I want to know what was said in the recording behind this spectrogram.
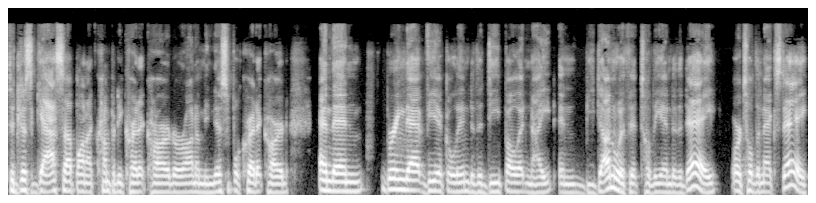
to just gas up on a company credit card or on a municipal credit card and then bring that vehicle into the depot at night and be done with it till the end of the day or till the next day.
